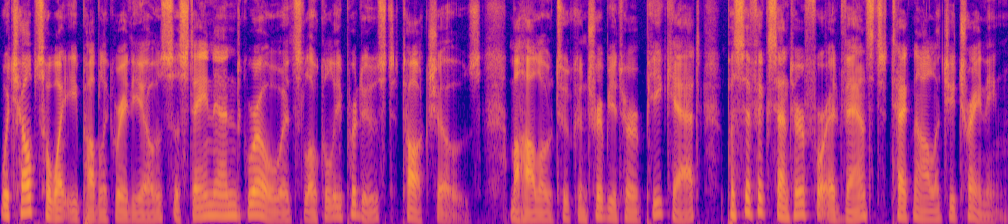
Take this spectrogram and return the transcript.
which helps Hawaii Public Radio sustain and grow its locally produced talk shows. Mahalo to contributor PCAT, Pacific Center for Advanced Technology Training.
